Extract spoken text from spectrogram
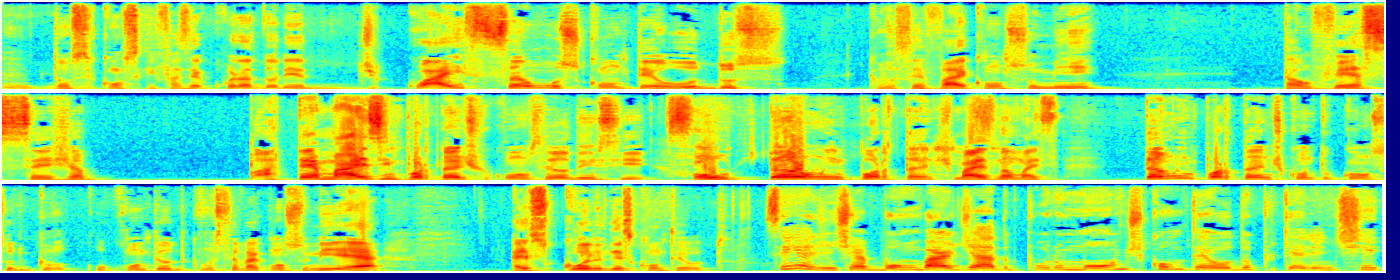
Então, se conseguir fazer curadoria de quais são os conteúdos que você vai consumir, talvez seja até mais importante que o conteúdo em si. Sim. Ou tão importante, mas não, mas tão importante quanto o conteúdo, que, o conteúdo que você vai consumir é a escolha desse conteúdo. Sim, a gente é bombardeado por um monte de conteúdo porque a gente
